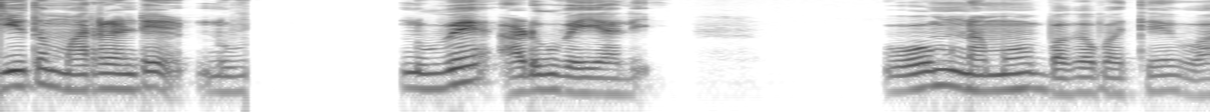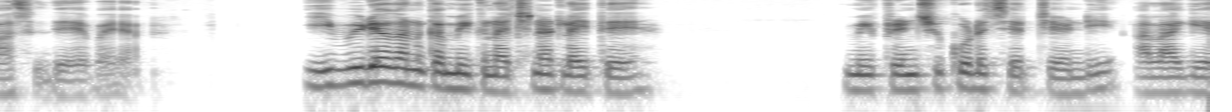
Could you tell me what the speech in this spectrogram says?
జీవితం మారాలంటే నువ్వు నువ్వే అడుగు వేయాలి. ఓం నమో భగవతే వాసుదేవయ. ఈ వీడియో కనుక మీకు నచ్చినట్లయితే మీ ఫ్రెండ్స్ కూడా షేర్ చేయండి. అలాగే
